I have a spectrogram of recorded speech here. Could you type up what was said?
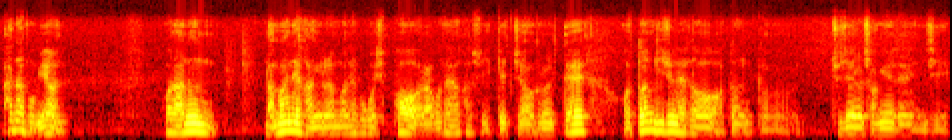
하다 보면 어, 나는 나만의 강의를 한번 해보고 싶어 라고 생각할 수 있겠죠. 그럴 때 어떤 기준에서 어떤 그 주제를 정해야 되는지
